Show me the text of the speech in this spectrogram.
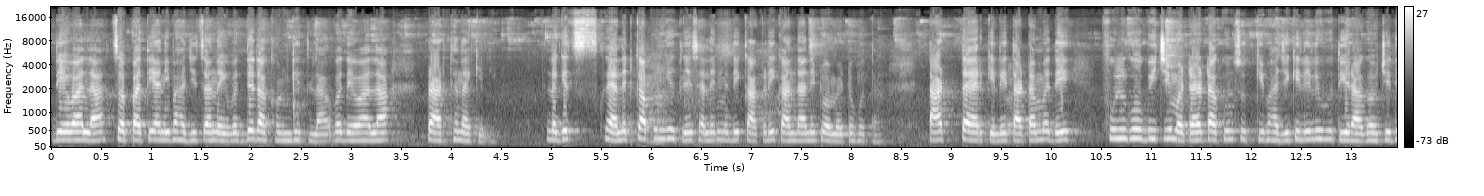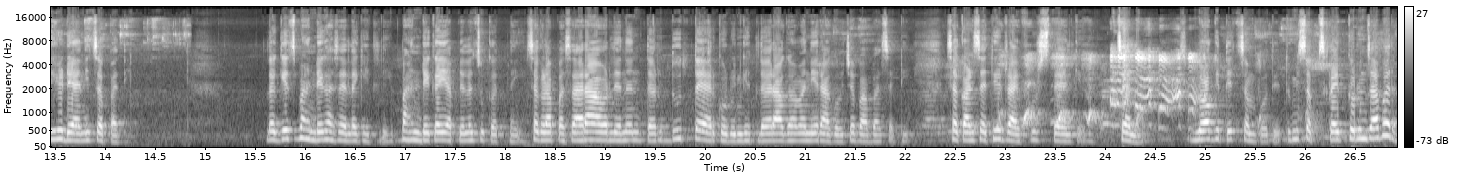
देवाला चपाती आणि भाजीचा नैवेद्य दाखवून घेतला व देवाला प्रार्थना केली. लगेच सॅलेड कापून घेतले. सॅलेडमध्ये काकडी कांदा आणि टोमॅटो होता. ताट तयार केले. ताटामध्ये फुलगोबीची मटार टाकून सुक्की भाजी केलेली होती. राघवची धिरडे आणि चपाती. लगेच भांडे घासायला घेतले. भांडे काही आपल्याला चुकत नाही. सगळा पसारा आवरल्यानंतर दूध तयार करून घेतलं राघवाने राघवच्या बाबासाठी. सकाळसाठी ड्रायफ्रूट्स तयार केले. चला ब्लॉग इथेच संपवते. तुम्ही सबस्क्राईब करून जा बरं.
